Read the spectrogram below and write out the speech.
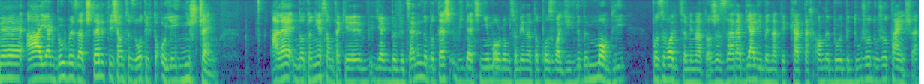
e, a jak byłby za 4000 zł, to o jej niszczeniu ale no to nie są takie jakby wyceny, no bo też widać nie mogą sobie na to pozwolić. Gdyby mogli, pozwolić sobie na to, że zarabialiby na tych kartach, a one byłyby dużo, dużo tańsze,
